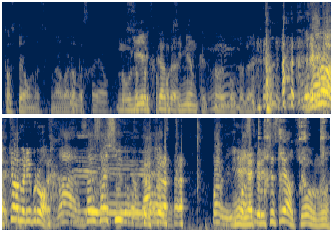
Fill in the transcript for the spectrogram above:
Кто стоял у нас на Кто воротах? Ну, уже Зелихов, подсказать. Максименко, кто был тогда? Ну, Ребро, давай. Тёма Ребро! Да, за- засчитано, давайте. Парни, Не, я перечислял, ну.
